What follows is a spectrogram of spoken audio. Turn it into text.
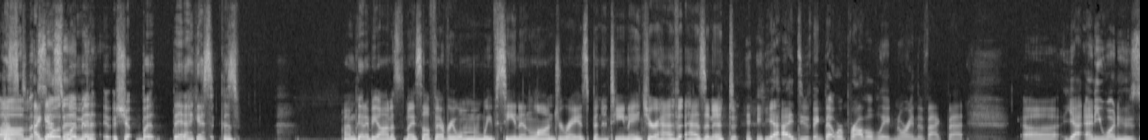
Um, I so guess then- women, show, but they, I guess because I'm gonna be honest with myself. Every woman we've seen in lingerie has been a teenager, hasn't it? yeah, I do think that we're probably ignoring the fact that, uh, yeah, anyone who's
